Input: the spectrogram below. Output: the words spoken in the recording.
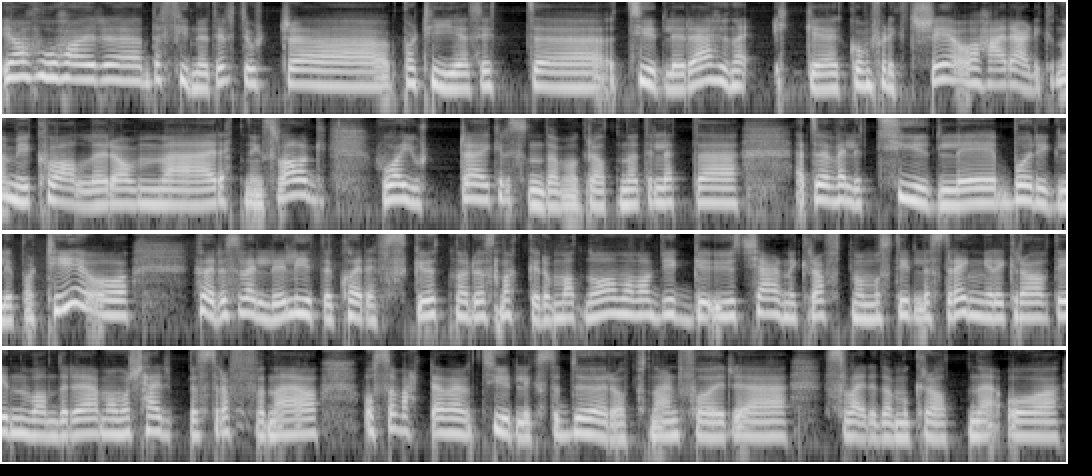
Ja, hun har definitivt gjort partiet sitt Eh, tydeligere. Hun er ikke konfliktsky, og her er det ikke noe mye kvaler om eh, retningsvalg. Hun har gjort eh, Kristendemokratene til et, et, veldig tydelig borgerlig parti, og høres veldig lite KrF-sk ut når du snakker om at nå må man bygge ut kjernekraft, man må stille strengere krav til innvandrere, man må skjerpe straffene. og Også vært den tydeligste døråpneren for Sverigedemokraterna og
